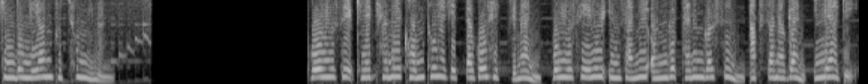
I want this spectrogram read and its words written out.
김동연 부총리는 보유세 개편을 검토하겠다고 했지만 보유세율 인상을 언급하는 것은 앞서 나간 이야기.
